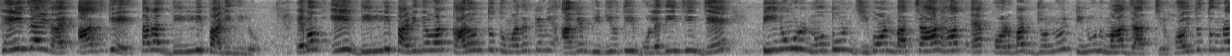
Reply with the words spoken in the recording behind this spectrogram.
সেই জায়গায় আজকে তারা দিল্লি পাড়ি দিল। এবং এই দিল্লি পাড়ি দেওয়ার কারণ তো তোমাদেরকে আমি আগের ভিডিওতেই বলে দিয়েছি যে, টিনুর নতুন জীবন বা চার হাত এক করবার জন্যই টিনুর মা যাচ্ছে। হয়তো তোমরা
